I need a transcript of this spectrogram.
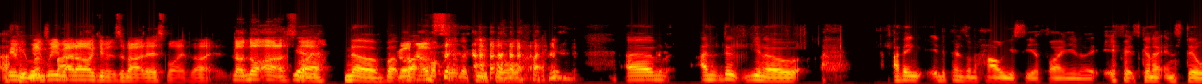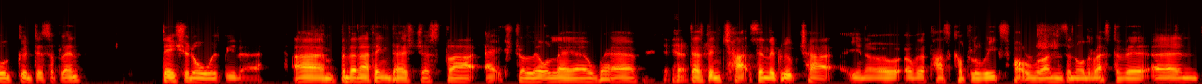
a We've, few we- back. had arguments about this, mine. Like, no, not us. Yeah, Like, no, but but, but the other people? Um, and you know, I think it depends on how you see a fine. You know, if it's going to instill good discipline, they should always be there. Um, but then I think there's just that extra little layer where Yeah. there's been chats in the group chat, you know, over the past couple of weeks about runs and all the rest of it, and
